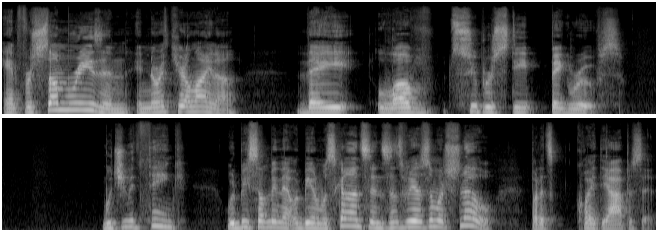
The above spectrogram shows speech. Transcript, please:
and for some reason in North Carolina, they love super steep, big roofs, which you would think would be something that would be in Wisconsin since we have so much snow, but it's quite the opposite.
